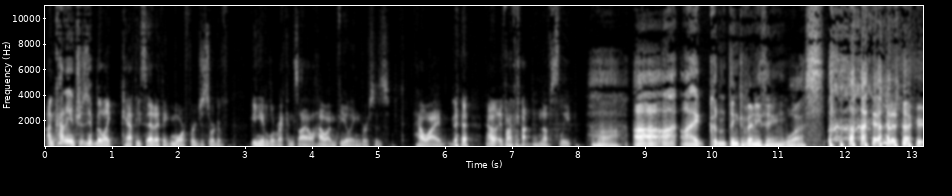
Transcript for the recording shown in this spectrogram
I'm kind of interested, but like Kathy said, I think more for just sort of being able to reconcile how I'm feeling versus how I how if I've gotten enough sleep. uh, I I couldn't think of anything worse. I, I don't know.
